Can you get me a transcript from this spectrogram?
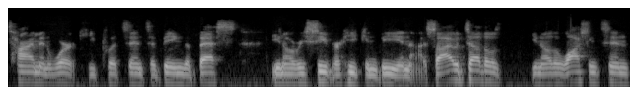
time and work he puts into being the best, you know, receiver he can be. And so I would tell those you know the Washington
